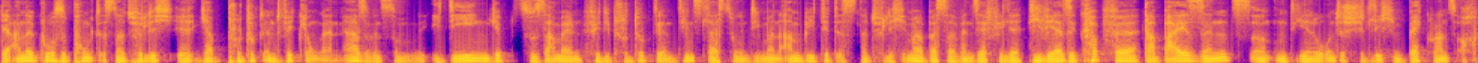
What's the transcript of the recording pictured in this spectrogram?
der andere große Punkt ist natürlich äh, ja Produktentwicklungen. Also wenn es um Ideen gibt zu sammeln für die Produkte und Dienstleistungen, die man anbietet, ist natürlich immer besser, wenn sehr viele diverse Köpfe dabei sind und ihre unterschiedlichen Backgrounds auch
